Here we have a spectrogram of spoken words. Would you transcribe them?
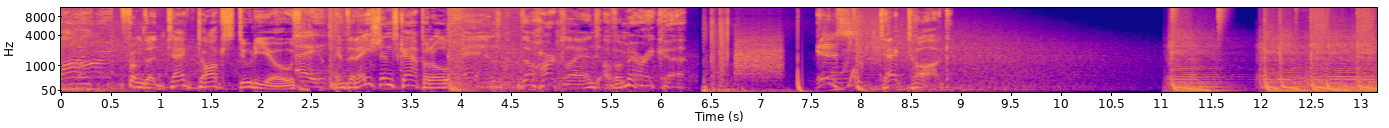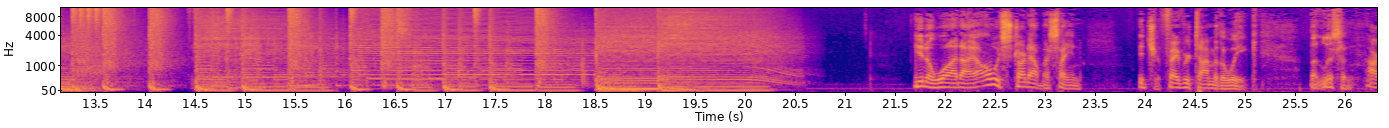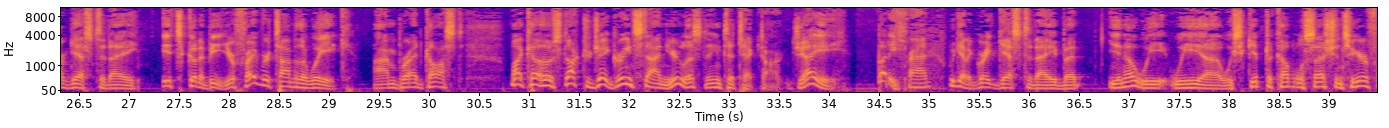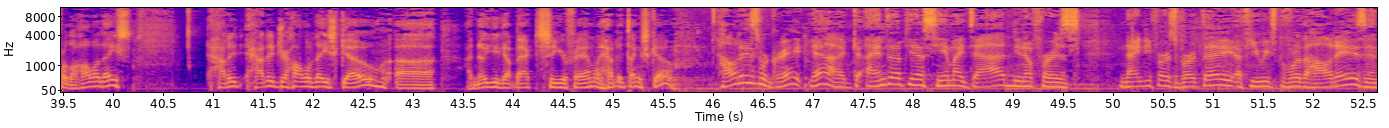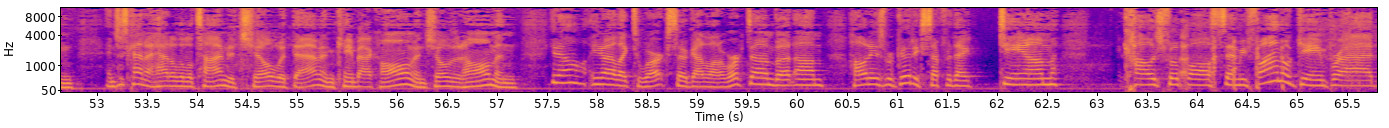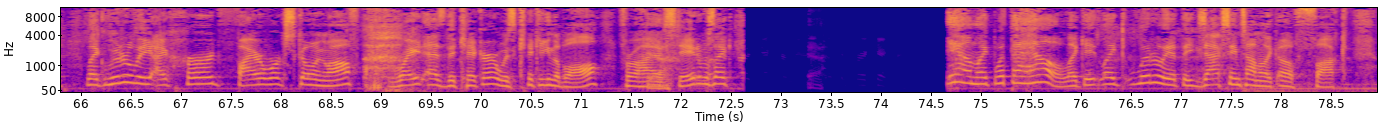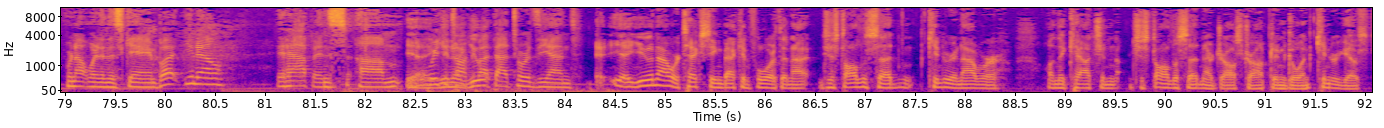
Live from the Tech Talk studios Hey. in the nation's capital and the heartland of America. It's Tech Talk. You know what? I always start out by saying it's your favorite time of the week. But listen, our guest today, it's going to be your favorite time of the week. I'm Brad Cost. My co-host, Dr. Jay Greenstein. You're listening to Tech Talk. Jay, buddy, Brad. we got a great guest today, but you know, we we uh, we skipped a couple of sessions here for the holidays. How did how did your holidays go? Uh, I know you got back to see your family. How did things go? Holidays were great. Yeah, I, I ended up, you know, seeing my dad, you know, for his 91st birthday a few weeks before the holidays, and and just kind of had a little time to chill with them, and came back home and chilled at home, and you know, you know, I like to work, so got a lot of work done. But um, holidays were good, except for that damn college football semifinal game, Brad. Like literally, I heard fireworks going off right as the kicker was kicking the ball for Ohio Yeah. State. It was like. Yeah, I'm like, what the hell? Like, it, like literally at the exact same time, I'm like, oh fuck, we're not winning this game. But you know, it happens. Um, Yeah, we can know, talk you- about that towards the end. Yeah, you and I were texting back and forth, and I just all of a sudden, Kendra and I were on the couch, and just all of a sudden, our jaws dropped, and going, Kendra goes,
